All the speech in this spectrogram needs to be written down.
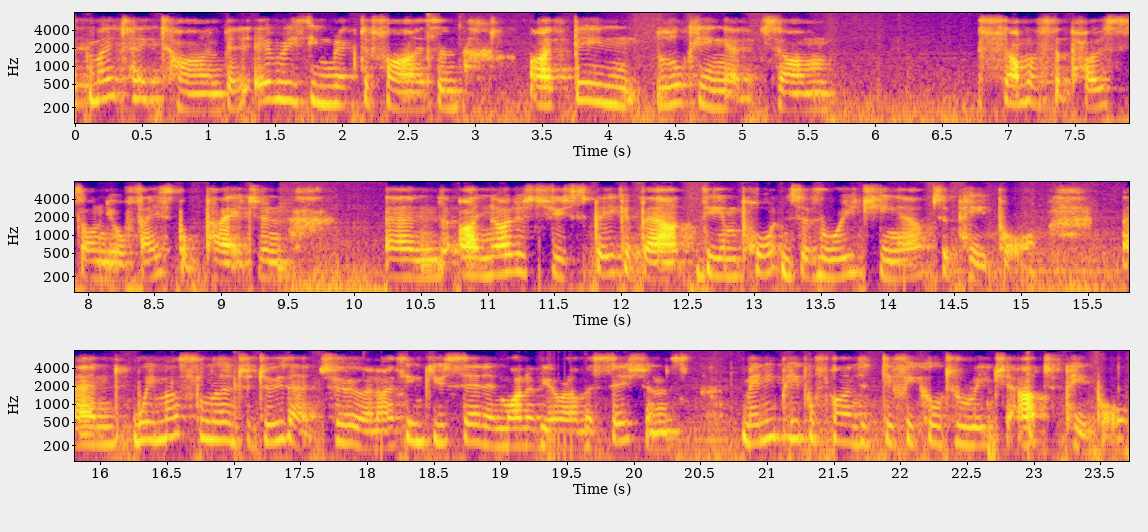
it may take time, but everything rectifies. And I've been looking at um, some of the posts on your Facebook page, and and I noticed you speak about the importance of reaching out to people. And we must learn to do that too. And I think you said in one of your other sessions, many people find it difficult to reach out to people.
